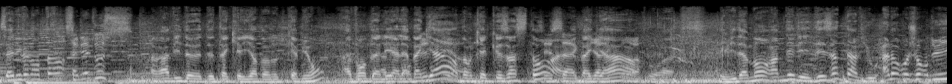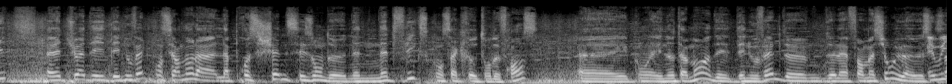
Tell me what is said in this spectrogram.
Salut Valentin. Salut à tous. Ravi de, t'accueillir dans notre camion avant d'aller à la bagarre dans quelques instants. Ça, la bagarre pour euh, évidemment ramener des, interviews. Alors aujourd'hui, euh, tu as des, nouvelles concernant la, prochaine saison de Netflix consacrée au Tour de France euh, et notamment des, nouvelles de, la formation UAE. Et oui,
